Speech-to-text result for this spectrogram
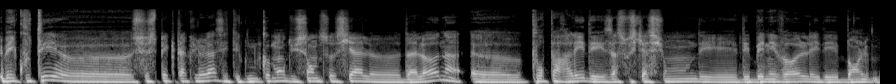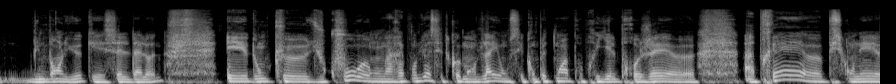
Eh bien, écoutez, ce spectacle-là, c'était une commande du centre social d'Alonne pour parler des associations, des, bénévoles et des d'une banlieue qui est celle d'Alonne. Et donc, euh, du coup, on a répondu à cette commande-là et on s'est complètement approprié le projet euh, après, euh, puisqu'on est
